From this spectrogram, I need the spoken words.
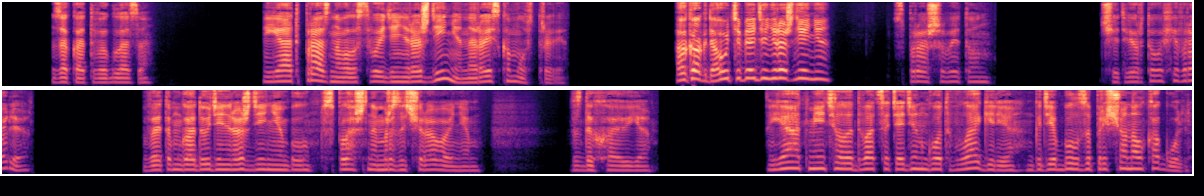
— закатываю глаза. Я отпраздновала свой день рождения на райском острове. «А когда у тебя день рождения?» — спрашивает он. 4 февраля. В этом году день рождения был сплошным разочарованием. Вздыхаю я. Я отметила 21 год в лагере, где был запрещен алкоголь.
